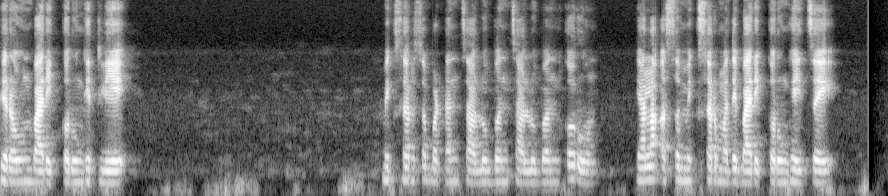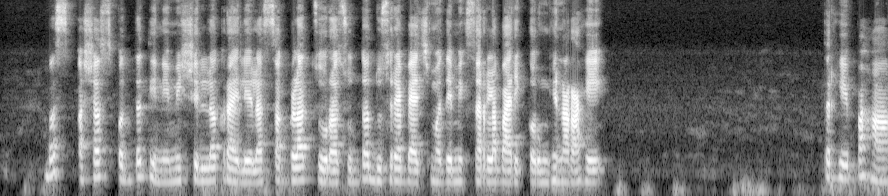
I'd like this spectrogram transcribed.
फिरवून बारीक करून घेतली आहे मिक्सरचं बटन चालू बंद चालू बंद करून याला असं मिक्सरमध्ये बारीक करून घ्यायचंय. बस अशाच पद्धतीने मी शिल्लक राहिलेला सगळा चोरा सुद्धा दुसऱ्या बॅचमध्ये मिक्सरला बारीक करून घेणार आहे. तर हे पहा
